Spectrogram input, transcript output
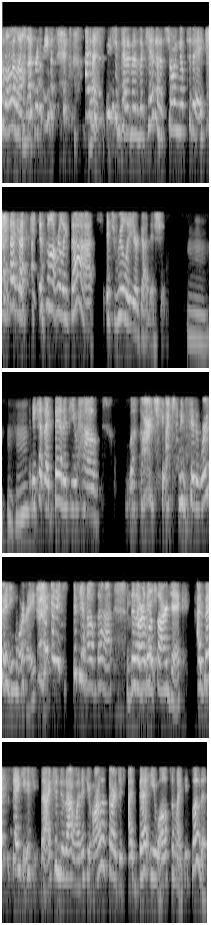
Oh, like leprosy? I had a speech impediment as a kid and it's showing up today. Anyways, it's not really that. It's really your gut issue. Mm-hmm. Because I bet if you have lethargy, I can't even say the word anymore. Right. if you have that, You then I are bet, lethargic. I bet, thank you. If you, I can do that one. If you are lethargic, I bet you also might be bloated.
